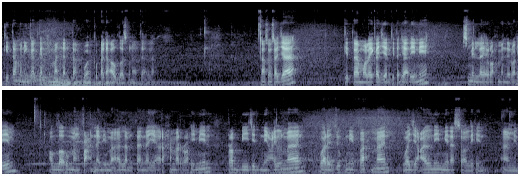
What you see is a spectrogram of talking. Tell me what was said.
kita meningkatkan iman dan takwa kepada Allah SWT. Langsung saja kita mulai kajian kita di hari ini. Bismillahirrahmanirrahim. Allahumma anfa'na bima alamtana ya arhamar rahimin. Rabbi jidni ilman warzuqni fahman waj'alni minas solihin. Amin.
